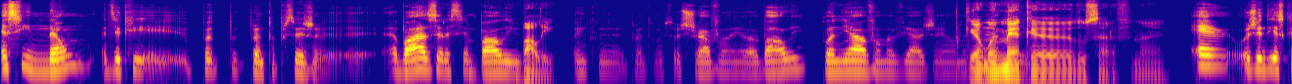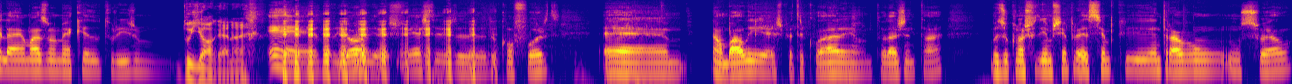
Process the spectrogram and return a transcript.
Assim, não, a dizer que, pa- pronto, para perceberes, eh, a base era sempre Bali, Bali, em que pronto, uma pessoa chegava a Bali, planeava uma viagem a uma que é uma meca do surf, não é? É, hoje em dia se calhar é mais uma meca do turismo. Do yoga, não é? É, do yoga, das festas, do, do conforto. Ehm, não, Bali é espetacular, é onde toda a gente está. Mas o que nós fazíamos sempre é sempre que entrava um, um swell.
